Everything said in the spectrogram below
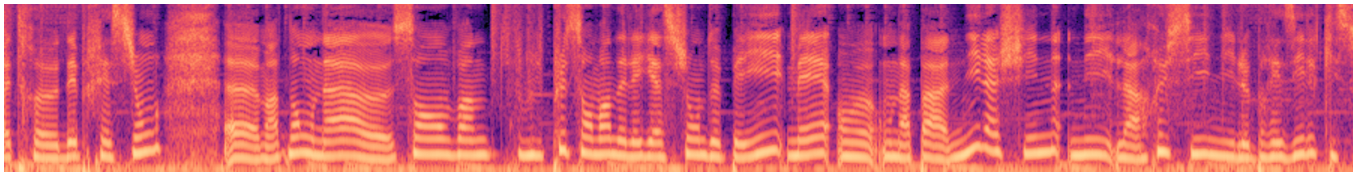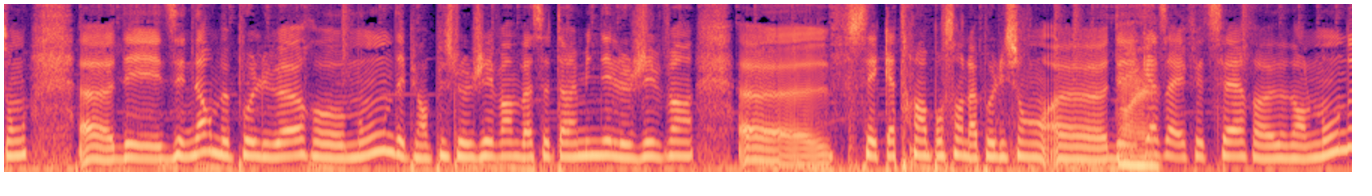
mettre euh, des pressions. Euh, maintenant, on a euh, 120, plus de 120 délégations de pays, mais on n'a pas ni la Chine, ni la Russie, ni le Brésil qui sont des énormes pollueurs au monde. Et puis en plus, le G20 va se terminer. Le G20, euh, c'est 80% de la pollution des Ouais. gaz à effet de serre dans le monde.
